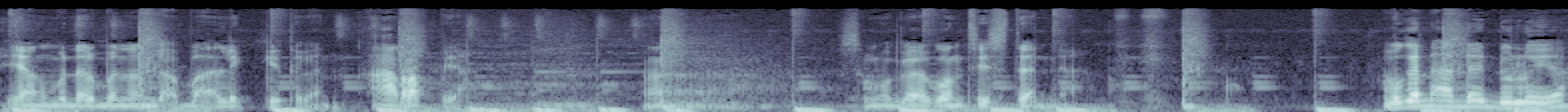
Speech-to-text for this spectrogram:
yang benar-benar nggak balik gitu kan. Arab ya. Uh, semoga konsisten ya. Bukan ada dulu ya.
